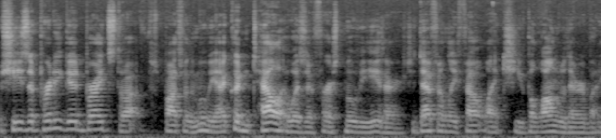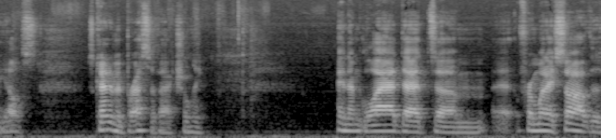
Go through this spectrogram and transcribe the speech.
she's a pretty good bright spot, spot for the movie. I couldn't tell it was her first movie either. She definitely felt like she belonged with everybody else. Kind of impressive, actually. And I'm glad that um, from what I saw, the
